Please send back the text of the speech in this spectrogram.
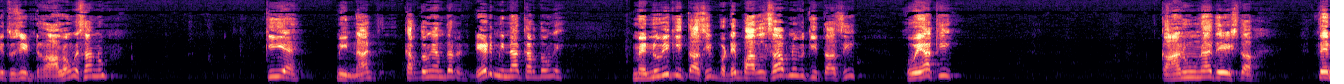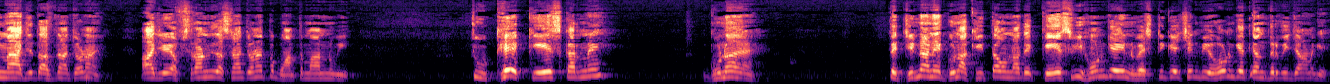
ਕਿ ਤੁਸੀਂ ਡਰਾ ਲਓਗੇ ਸਾਨੂੰ? ਕੀ ਹੈ? ਮਹੀਨਾ ਕਰ ਦੋਗੇ ਅੰਦਰ? ਡੇਢ ਮਹੀਨਾ ਕਰ ਦੋਗੇ? ਮੈਨੂੰ ਵੀ ਕੀਤਾ ਸੀ, ਵੱਡੇ ਬਾਦਲ ਸਾਹਿਬ ਨੂੰ ਵੀ ਕੀਤਾ ਸੀ। ਹੋਇਆ ਕੀ? ਕਾਨੂੰਨ ਹੈ ਦੇਸ਼ ਦਾ। ਤੇ ਮੈਂ ਅੱਜ ਦੱਸਣਾ ਚਾਹਣਾ ਆ ਜਿਹੜੇ ਅਫਸਰਾਂ ਨੂੰ ਵੀ ਦੱਸਣਾ ਚਾਹਣਾ ਭਗਵੰਤ ਮਾਨ ਨੂੰ ਵੀ। ਝੂਠੇ ਕੇਸ ਕਰਨੇ ਗੁਨਾਹ ਹੈ। ਤੇ ਜਿਨ੍ਹਾਂ ਨੇ ਗੁਨਾਹ ਕੀਤਾ, ਉਹਨਾਂ ਦੇ ਕੇਸ ਵੀ ਹੋਣਗੇ ਇਨਵੈਸਟੀਗੇਸ਼ਨ ਵੀ ਹੋਣਗੇ ਤੇ ਅੰਦਰ ਵੀ ਜਾਣਗੇ।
